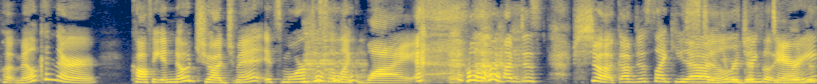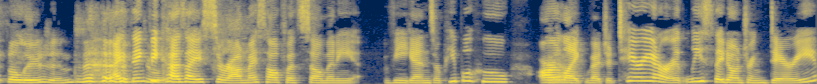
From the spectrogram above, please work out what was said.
put milk in their coffee and no judgment. It's more of just a like why. I'm just shook. I'm just like you yeah, still you drink dis- dairy. disillusioned. I think because I surround myself with so many vegans or people who are yeah. like vegetarian or at least they don't drink dairy.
